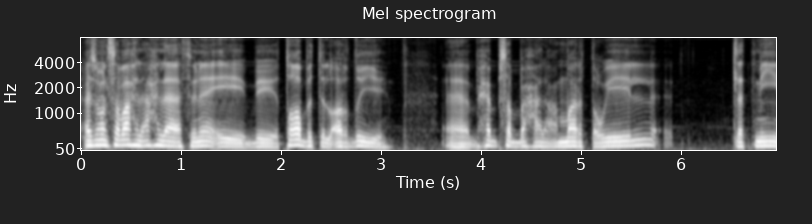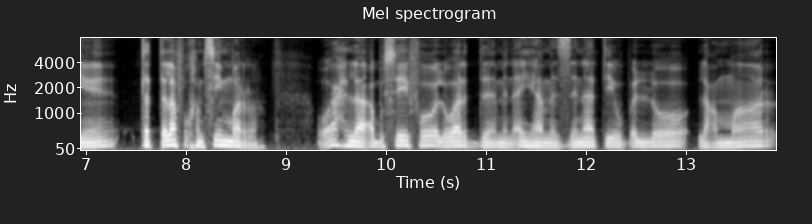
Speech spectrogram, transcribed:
أجمل صباح الأحلى ثنائي بطابة الأرضية. بحب صبح على عمار الطويل 300 3050 مرة. وأحلى أبو سيفو الورد من أيام الزناتي وبقول له لعمار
